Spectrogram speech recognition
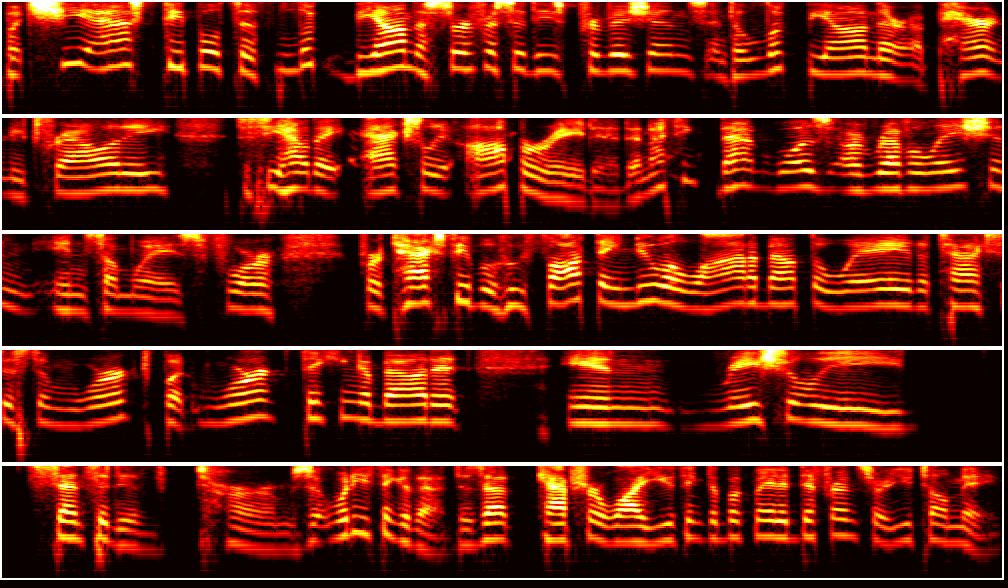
But she asked people to look beyond the surface of these provisions and to look beyond their apparent neutrality to see how they actually operated. And I think that was a revelation in some ways for, for tax people who thought they knew a lot about the way the tax system worked, but weren't thinking about it in racially sensitive terms. What do you think of that? Does that capture why you think the book made a difference, or you tell me?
